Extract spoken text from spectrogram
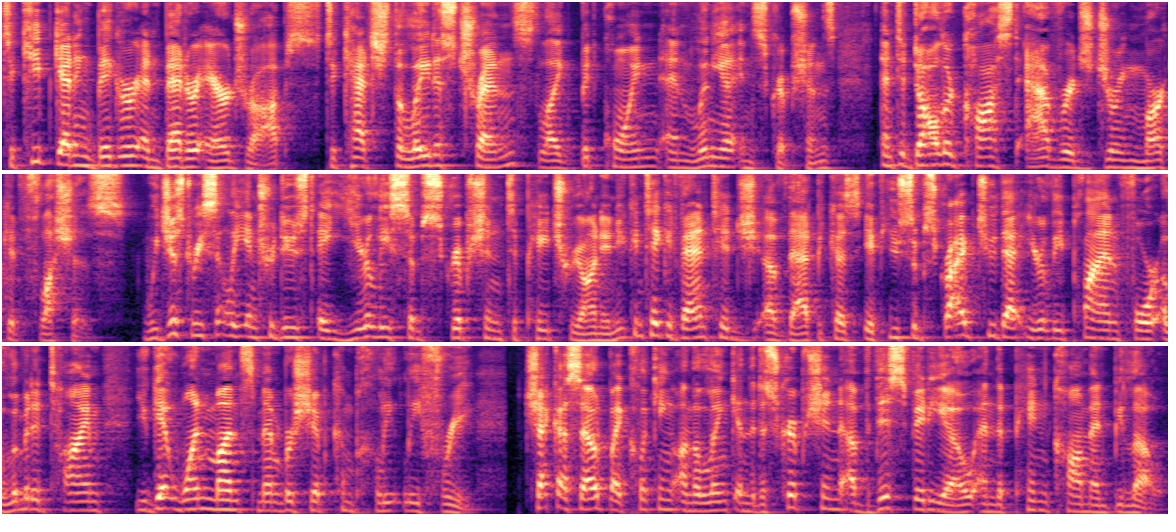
to keep getting bigger and better airdrops, to catch the latest trends like Bitcoin and Linea inscriptions, and to dollar cost average during market flushes. We just recently introduced a yearly subscription to Patreon, and you can take advantage of that because if you subscribe to that yearly plan for a limited time, you get one month's membership completely free. Check us out by clicking on the link in the description of this video and the pinned comment below.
